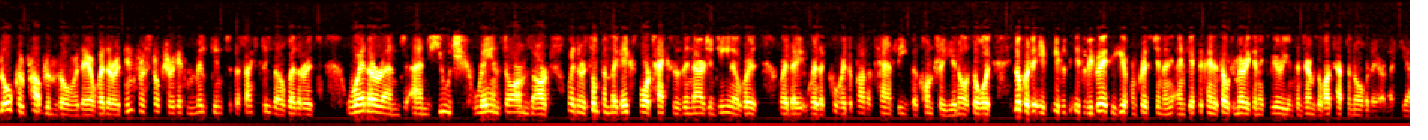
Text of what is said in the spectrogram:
local problems over there, whether it's infrastructure getting milk into the factories, or whether it's weather and, and huge rainstorms, or whether it's something like export taxes in Argentina, where where they where the where the product can't leave the country. You know, so uh, look, it, it'll it'll be great to hear from Christian and, and get the kind of South American experience in terms of what's happening over there. Like, yeah.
